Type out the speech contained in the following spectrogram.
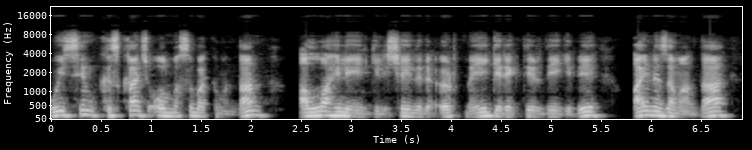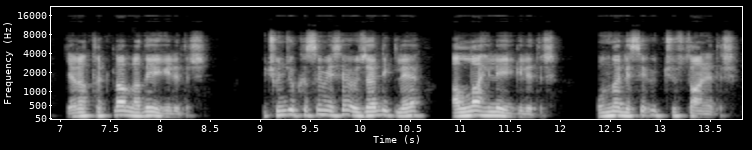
Bu isim kıskanç olması bakımından Allah ile ilgili şeyleri örtmeyi gerektirdiği gibi aynı zamanda yaratıklarla da ilgilidir. Üçüncü kısım ise özellikle Allah ile ilgilidir. Bunlar ise 300 tanedir.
